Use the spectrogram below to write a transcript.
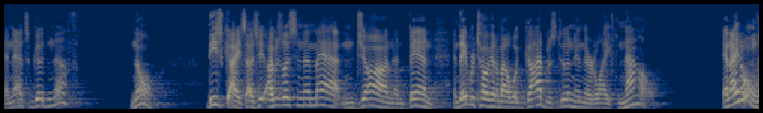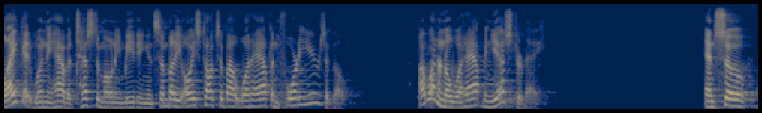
and that's good enough. No. These guys, I was, I was listening to Matt and John and Ben, and they were talking about what God was doing in their life now. And I don't like it when they have a testimony meeting and somebody always talks about what happened 40 years ago. I want to know what happened yesterday. And so,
